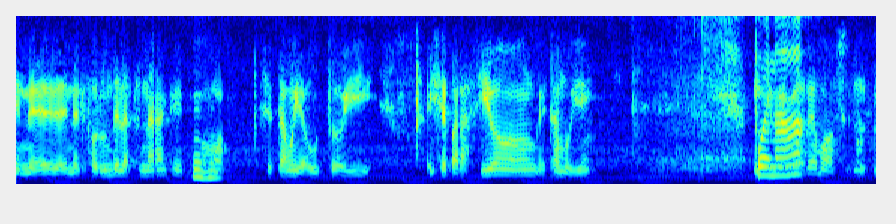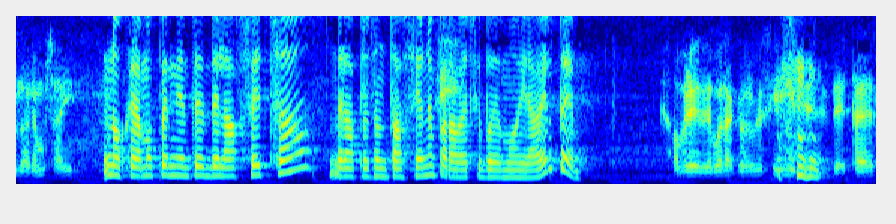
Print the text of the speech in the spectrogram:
en el, en el forum de la FNAC es como, se está muy a gusto y hay separación, está muy bien. Pues Lo nada, haremos, lo haremos ahí. nos quedamos pendientes de las fechas, de las presentaciones, para ver si podemos ir a verte. Hombre, Débora, claro que sí, te- estás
